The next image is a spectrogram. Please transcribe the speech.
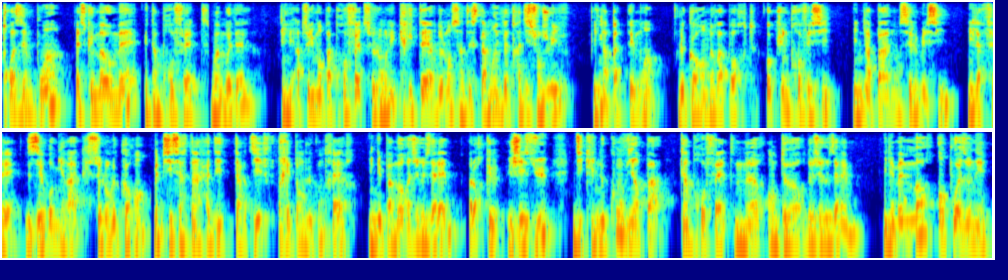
Troisième point, est-ce que Mahomet est un prophète ou un modèle? Il n'est absolument pas prophète selon les critères de l'Ancien Testament et de la tradition juive. Il n'a pas de témoin, le Coran ne rapporte aucune prophétie, il n'a pas annoncé le Messie, il a fait zéro miracle selon le Coran, même si certains hadiths tardifs prétendent le contraire. Il n'est pas mort à Jérusalem, alors que Jésus dit qu'il ne convient pas qu'un prophète meure en dehors de Jérusalem. Il est même mort empoisonné,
